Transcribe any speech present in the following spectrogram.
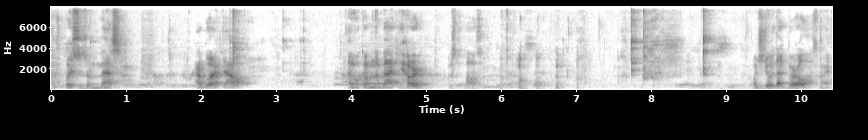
this place is a mess. I blacked out. I woke up in the backyard. It was awesome. What'd you do with that girl last night?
